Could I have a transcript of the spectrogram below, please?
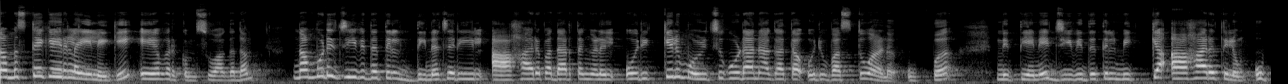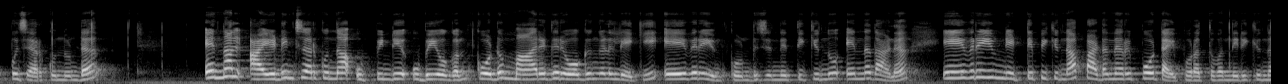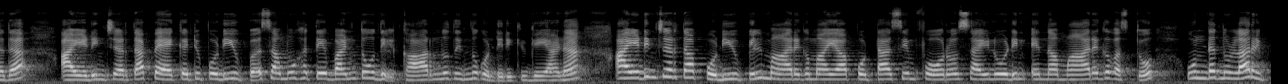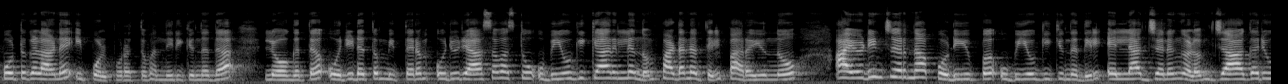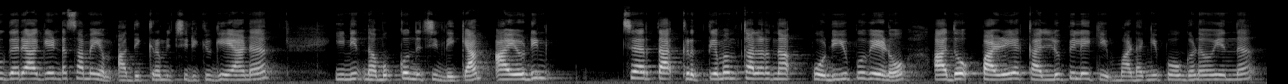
നമസ്തേ കേരളയിലേക്ക് ഏവർക്കും സ്വാഗതം. നമ്മുടെ ജീവിതത്തിൽ ദിനചര്യയിൽ ആഹാര പദാർത്ഥങ്ങളിൽ ഒരിക്കലും ഒഴിച്ചുകൂടാനാകാത്ത ഒരു വസ്തുവാണ് ഉപ്പ്. നിത്യേനെ ജീവിതത്തിൽ മിക്ക ആഹാരത്തിലും ഉപ്പ് ചേർക്കുന്നുണ്ട്. എന്നാൽ അയഡിൻ ചേർക്കുന്ന ഉപ്പിന്റെ ഉപയോഗം കൊടും മാരക രോഗങ്ങളിലേക്ക് ഏവരെയും കൊണ്ടുചെന്നെത്തിക്കുന്നു എന്നതാണ് ഏവരെയും ഞെട്ടിപ്പിക്കുന്ന പഠന റിപ്പോർട്ടായി പുറത്തു വന്നിരിക്കുന്നത്. അയഡിൻ ചേർത്ത പാക്കറ്റ് പൊടിയുപ്പ് സമൂഹത്തെ വൻതോതിൽ കാർന്നു തിന്നുകൊണ്ടിരിക്കുകയാണ്. അയഡിൻ ചേർത്ത പൊടിയുപ്പിൽ മാരകമായ പൊട്ടാസ്യം ഫോറോസൈനോഡിൻ എന്ന മാരക വസ്തു ഉണ്ടെന്നുള്ള റിപ്പോർട്ടുകളാണ് ഇപ്പോൾ പുറത്തുവന്നിരിക്കുന്നത് ലോകത്ത് ഒരിടത്തും ഇത്തരം ഒരു രാസവസ്തു ഉപയോഗിക്കാറില്ലെന്നും പഠനത്തിൽ പറയുന്നു. അയോഡിൻ ചേർന്ന പൊടിയുപ്പ് ഉപയോഗിക്കുന്നതിൽ എല്ലാ ജനങ്ങളും ജാഗരൂകരാകേണ്ട സമയം അതിക്രമിച്ചിരിക്കുകയാണ്. ഇനി നമുക്കൊന്ന് ചിന്തിക്കാം. അയോഡിൻ ചേർത്ത കൃത്രിമം കലർന്ന പൊടിയുപ്പ് വേണോ? അതോ പഴയ കല്ലുപ്പിലേക്ക് മടങ്ങിപ്പോകണോ എന്ന്?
